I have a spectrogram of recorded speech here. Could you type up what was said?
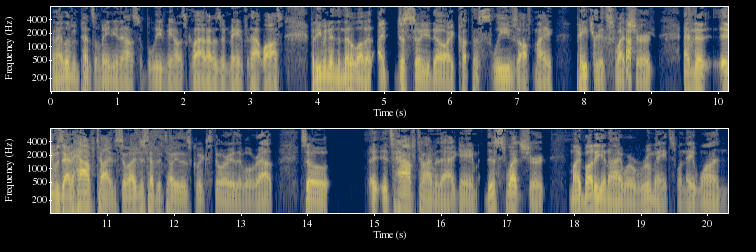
And I live in Pennsylvania now, so believe me, I was glad I was in Maine for that loss. But even in the middle of it, I, just so you know, I cut the sleeves off my Patriots sweatshirt. And the, it was at halftime. So I just have to tell you this quick story and then we'll wrap. So it's halftime of that game. This sweatshirt, my buddy and I were roommates when they won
